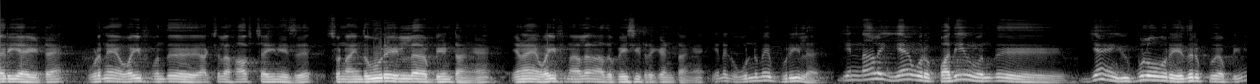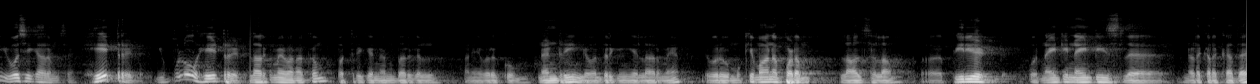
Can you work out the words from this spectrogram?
நிறைய ஆகிட்டேன் உடனே என் ஒய்ஃப் வந்து ஆக்சுவலாக ஹாஃப் சைனீஸு ஸோ நான் இந்த ஊரே இல்லை அப்படின்ட்டாங்க. ஏன்னா என் ஒய்ஃப்னால நான் அதை பேசிகிட்டு இருக்கேன்ட்டாங்க. எனக்கு ஒன்றுமே புரியல. என்னால் ஏன் ஒரு பதிவு வந்து ஏன் இவ்வளோ ஒரு எதிர்ப்பு அப்படின்னு யோசிக்க ஆரம்பித்தேன் ஹேட்ரட் இவ்வளோ ஹேட்ரட் எல்லாருக்குமே வணக்கம். பத்திரிகை நண்பர்கள் அனைவருக்கும் நன்றி. இங்கே வந்திருக்கீங்க எல்லாருமே. ஒரு முக்கியமான படம் லால் சலாம். பீரியட் ஒரு நைன்டீன் நைன்டிஸில் நடக்கிற கதை.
